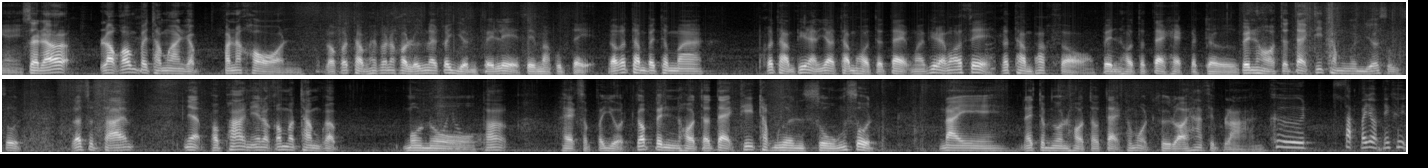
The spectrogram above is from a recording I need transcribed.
ไง เสร็จแล้วเราก็ไปทำงานกับ พระนคร เราก็ทำให้พระนครเรื่องแรกก็เหยินไปเล่เซมากุเตะแล้วก็ทำไปทำมาก็ถามพี่แหลมอยากทำหอจะแตกไหมพี่แหลมว่าเอาเซ่ก็ทำภาคสองเป็นหอจะแตกแหกกระเจิง เป็นหอจะแตกที่ทำเงินเยอะสูงสุด แล้วสุดท้ายเนี่ยพอภาคนี้เราก็มาทำกับโมโนภาคแหกสับประโยชน์ ก็เป็นหอจะแตกที่ทำเงินสูงสุดในในจำนวนหอจะแตกทั้งหมดคือ 150 ล้าน คือสับประโยชน์นี่คือ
